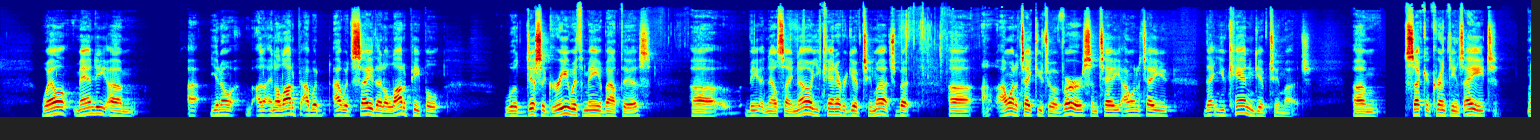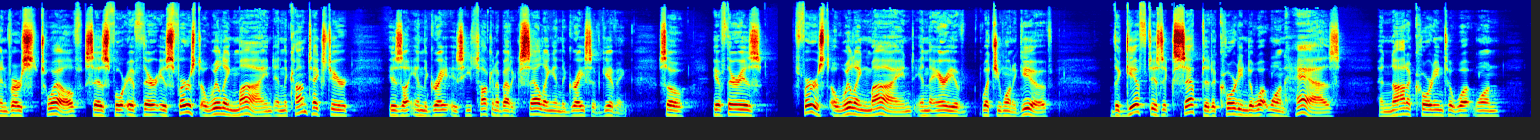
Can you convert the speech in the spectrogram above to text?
Well, Mandy, um, uh, you know, uh, and a lot of I would I would say that a lot of people will disagree with me about this, uh, be, and they'll say, "No, you can't ever give too much." But uh, I want to take you to a verse and tell you. I want to tell you that you can give too much. Um, 2 Corinthians eight in verse twelve says, "For if there is first a willing mind," and the context here is uh, in the great is he's talking about excelling in the grace of giving. So if there is first a willing mind in the area of what you want to give, the gift is accepted according to what one has and not according to what one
